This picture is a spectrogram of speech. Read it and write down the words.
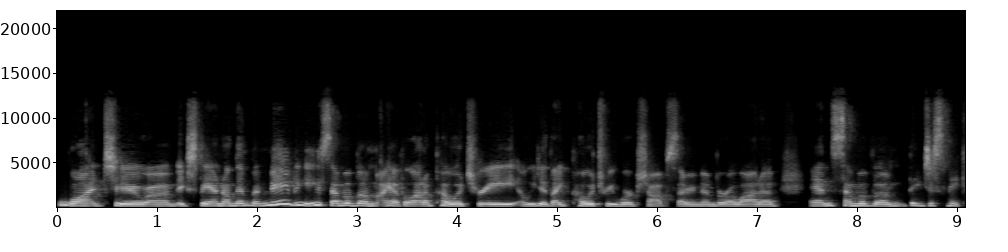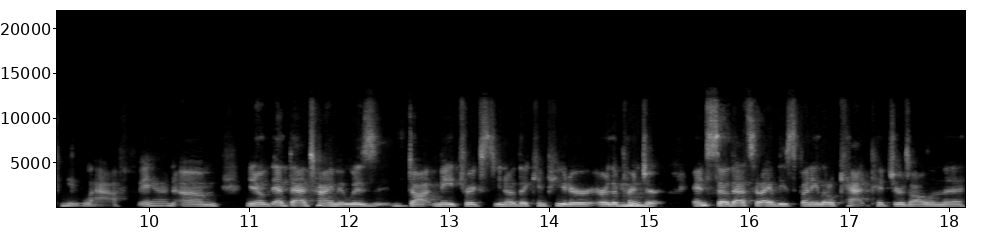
want to um, expand on them, but maybe some of them. I have a lot of poetry. and We did like poetry workshops. I remember a lot of, and some of them they just make me laugh. And um, you know, at that time it was dot matrix. You know, the computer or the mm-hmm. printer and so that's what I have these funny little cat pictures all in the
